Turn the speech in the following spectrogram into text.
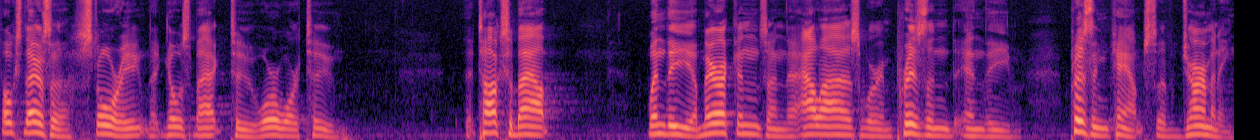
Folks, there's a story that goes back to World War II that talks about when the Americans and the Allies were imprisoned in the prison camps of Germany.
